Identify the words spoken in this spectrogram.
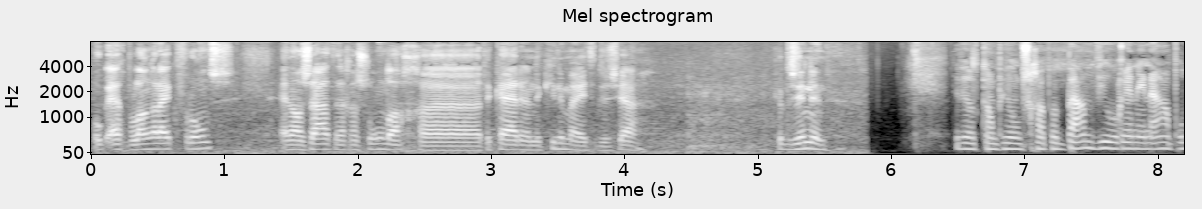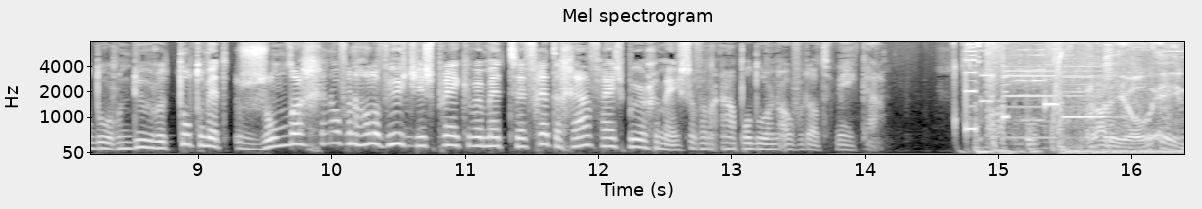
Ook echt belangrijk voor ons. En dan zaterdag en zondag de keirin en de kilometer, dus ja, heb er zin in. De wereldkampioenschappen baanwielrennen in Apeldoorn duren tot en met zondag. En over een half uurtje spreken we met Fred de Graaf. Hij is burgemeester van Apeldoorn over dat WK. Radio 1,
